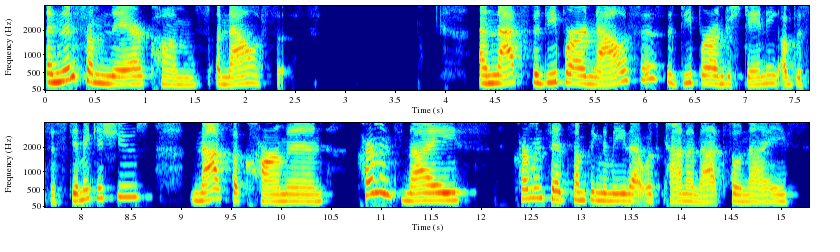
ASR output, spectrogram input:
And then from there comes analysis. And that's the deeper our analysis the deeper understanding of the systemic issues not the carmen carmen's nice. Carmen said something to me that was kind of not so nice.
